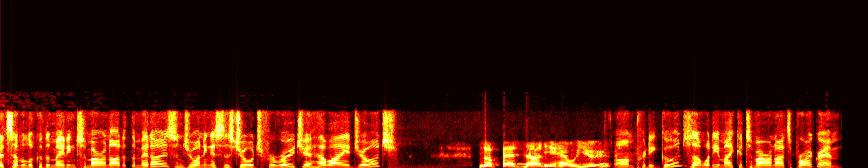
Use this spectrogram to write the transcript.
Let's have a look at the meeting tomorrow night at the Meadows. And joining us is George Farrugia. How are you, George? Not bad, Nadia. How are you? I'm pretty good. So, what do you make of tomorrow night's program?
